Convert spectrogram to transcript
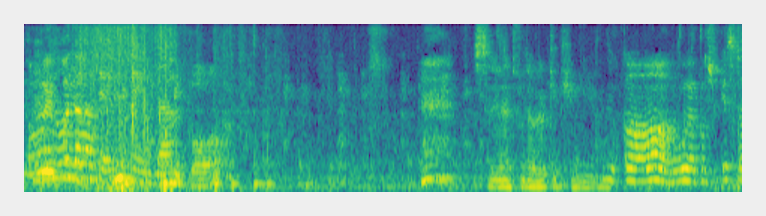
너무 예쁘다. 진짜 진짜. 이뻐. 진짜 얘네 둘다 왜 이렇게 귀엽냐. 그러니까 너무 예뻐 죽겠어.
